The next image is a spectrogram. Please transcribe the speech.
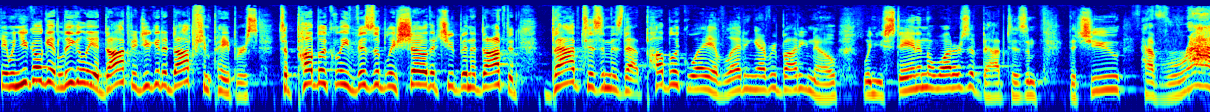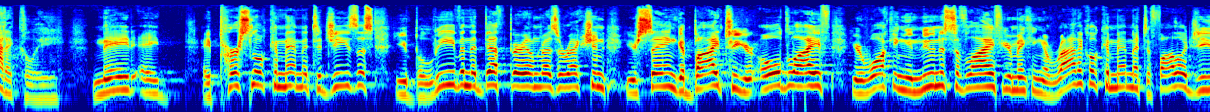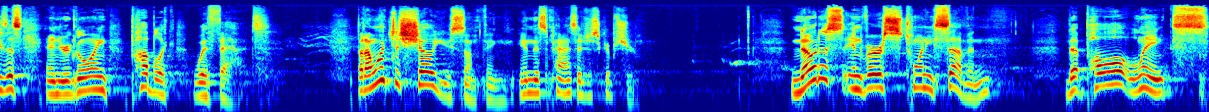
Okay, when you go get legally adopted, you get adoption papers to publicly, visibly show that you've been adopted. Baptism is that public way of letting everybody know when you stand in the waters of baptism that you have radically made a a personal commitment to Jesus. You believe in the death, burial, and resurrection. You're saying goodbye to your old life. You're walking in newness of life. You're making a radical commitment to follow Jesus, and you're going public with that. But I want to show you something in this passage of Scripture. Notice in verse 27 that Paul links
